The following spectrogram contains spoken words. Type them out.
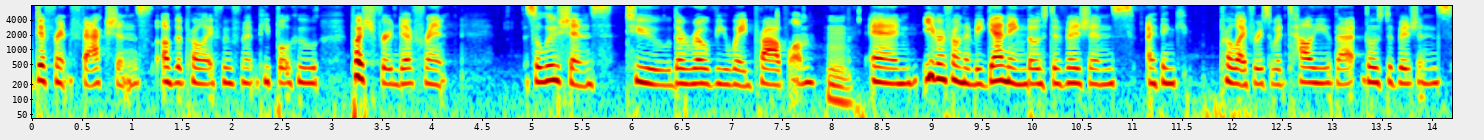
different factions of the pro life movement, people who push for different solutions to the Roe v. Wade problem. Hmm. And even from the beginning, those divisions, I think pro lifers would tell you that those divisions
